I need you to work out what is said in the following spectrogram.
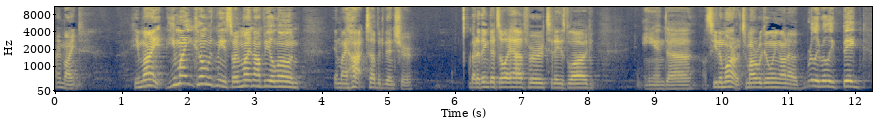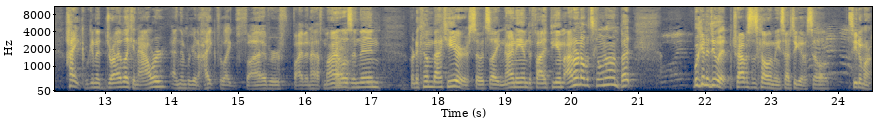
I might. He might. He might come with me, so I might not be alone in my hot tub adventure. But I think that's all I have for today's vlog. And uh, I'll see you tomorrow. Tomorrow we're going on a really, really big hike. We're going to drive like an hour, and then we're going to hike for like five or five and a half miles, and then we're going to come back here. So it's like 9 a.m. to 5 p.m. I don't know what's going on, but we're going to do it. Travis is calling me, so I have to go. So I'll see you tomorrow.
